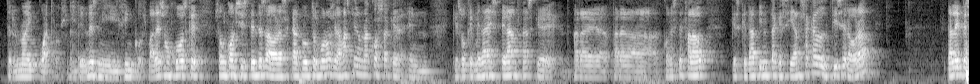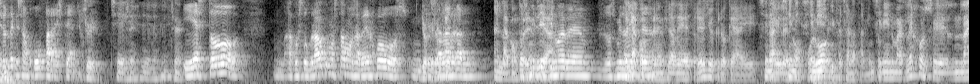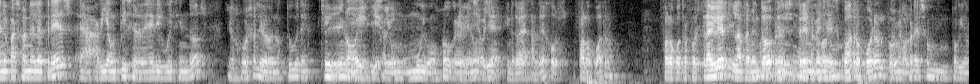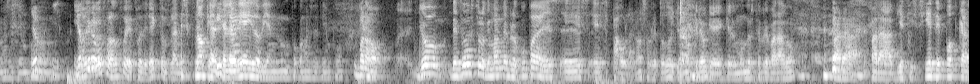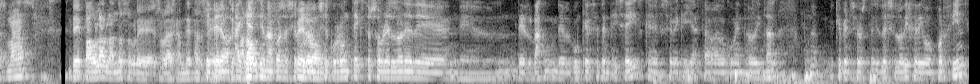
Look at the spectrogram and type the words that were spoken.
pero no hay cuatro, ¿entiendes? Ni cinco, ¿vale? Son juegos que son consistentes a la hora de sacar productos buenos y además tienen una cosa que, en- que es lo que me da esperanzas que para, para- con este Fallout, que es que da pinta que si han sacado el teaser ahora, da la impresión de que sea un juego para este año. Sí, Sí, sí, sí, sí. sí. Y esto, acostumbrado como estamos a ver juegos Yo que se creo que alargan en la conferencia- 2019, 2020... En la conferencia de E3 yo creo que hay Sin- trailer sin- con sin juego ir- y fecha de lanzamiento. Sin ir más lejos, el, año pasado en el E3 eh, había un teaser de Evil Within 2 y el juego salió en octubre. Sí, no, y, y- y salió un muy buen juego, Que creo yo. oye, y no te vayas tan lejos. Fallout 4. Fallout 4 fue tráiler y lanzamiento Bueno, en sí, a tres mejor- meses, cuatro fueron. A Fue, lo mejor es un poquito más de tiempo. Yo, ¿no? yo No, creo... que Fallout fue, fue directo, en plan. No, que, que existe- le habría ido bien un poco más de tiempo. Bueno, yo de todo esto lo que más me preocupa es, es, es Paula, ¿no? Sobre todo yo no creo que, que el mundo esté preparado para, para 17 podcasts más de Paula hablando sobre, sobre las grandezas Sí, de, pero de hay que Fallout. decir una cosa, se, Pero- curró, se curró un texto sobre el lore de- del, del, del Búnker 76, que se ve que ya estaba documentado y tal, una- que pensé, hostia, le- se lo dije, digo, por fin,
